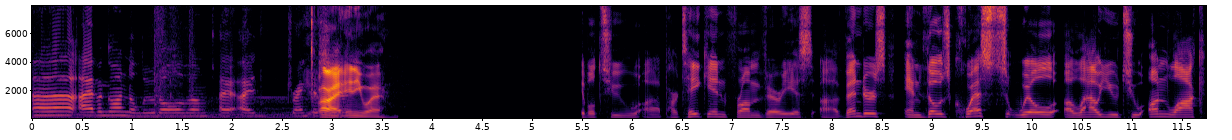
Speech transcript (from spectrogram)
Uh, I haven't gone to loot all of them. I, I drank their All right. Anyway, able to uh, partake in from various uh, vendors. And those quests will allow you to unlock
